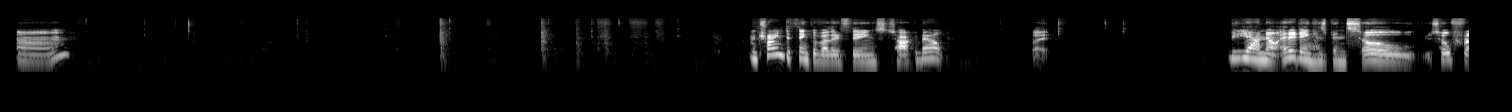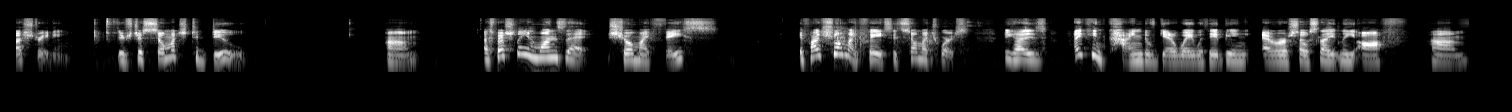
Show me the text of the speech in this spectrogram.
Um, I'm trying to think of other things to talk about, but, but yeah, no, editing has been so so frustrating. There's just so much to do. Um, especially in ones that show my face. If I show my face, it's so much worse because I can kind of get away with it being ever so slightly off. Um,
